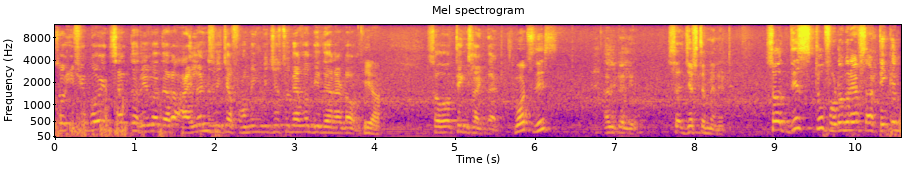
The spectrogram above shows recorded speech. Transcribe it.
So if you go inside the river, there are islands which are forming, which used to never be there at all. Yeah. So things like that. What's this? I'll tell you. So just a minute. So these two photographs are taken.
